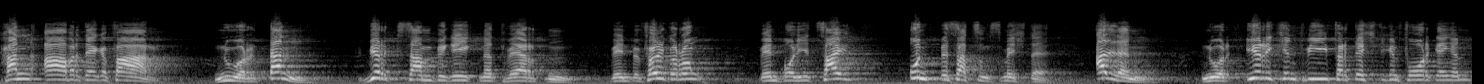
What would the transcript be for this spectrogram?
kann aber der Gefahr nur dann wirksam begegnet werden, wenn Bevölkerung, wenn Polizei und Besatzungsmächte allen nur irgendwie verdächtigen Vorgängen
